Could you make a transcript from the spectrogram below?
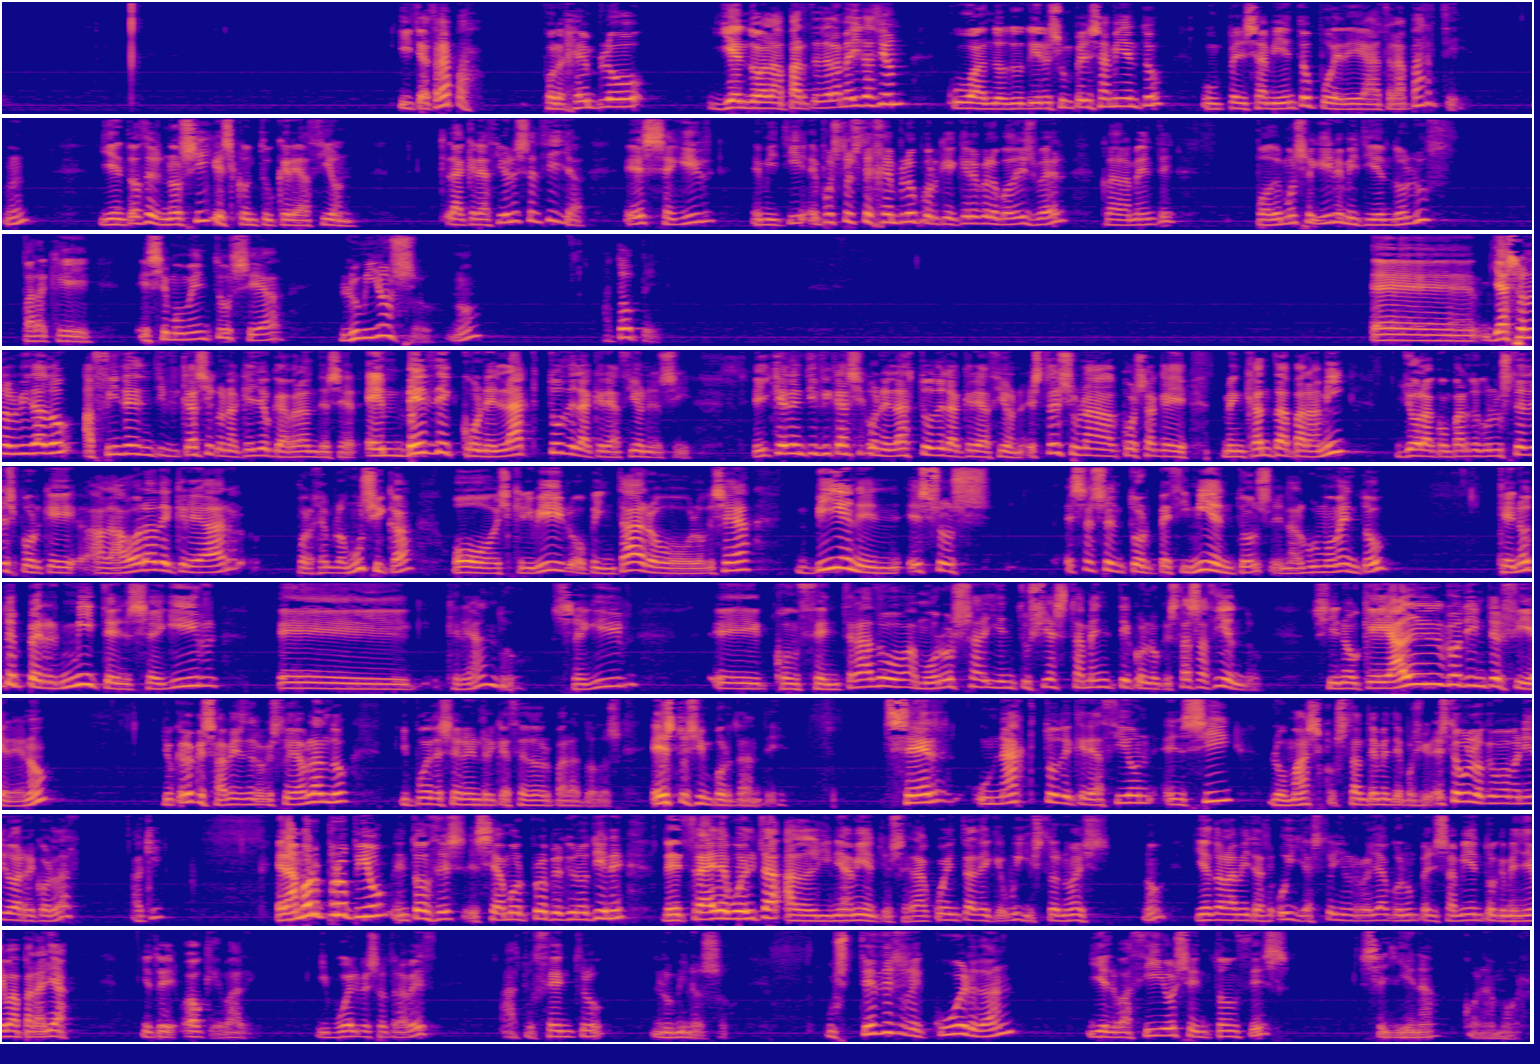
y te atrapa. Por ejemplo, yendo a la parte de la meditación, cuando tú tienes un pensamiento, un pensamiento puede atraparte. Y entonces no sigues con tu creación. La creación es sencilla, es seguir emitiendo. He puesto este ejemplo porque creo que lo podéis ver claramente. Podemos seguir emitiendo luz para que ese momento sea luminoso, ¿no? A tope. Eh, ya se han olvidado a fin de identificarse con aquello que habrán de ser, en vez de con el acto de la creación en sí. Hay que identificarse con el acto de la creación. Esta es una cosa que me encanta para mí, yo la comparto con ustedes porque a la hora de crear, por ejemplo, música, o escribir, o pintar, o lo que sea, vienen esos, esos entorpecimientos en algún momento que no te permiten seguir eh, creando, seguir eh, concentrado amorosa y entusiastamente con lo que estás haciendo, sino que algo te interfiere, ¿no? Yo creo que sabéis de lo que estoy hablando y puede ser enriquecedor para todos. Esto es importante. Ser un acto de creación en sí lo más constantemente posible. Esto es lo que hemos venido a recordar aquí. El amor propio, entonces, ese amor propio que uno tiene, le trae de vuelta al alineamiento se da cuenta de que, uy, esto no es, ¿no? Yendo a la mitad, uy, ya estoy enrollado con un pensamiento que me lleva para allá. Y entonces, ok, vale. Y vuelves otra vez a tu centro luminoso. Ustedes recuerdan y el vacío es entonces se llena con amor.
